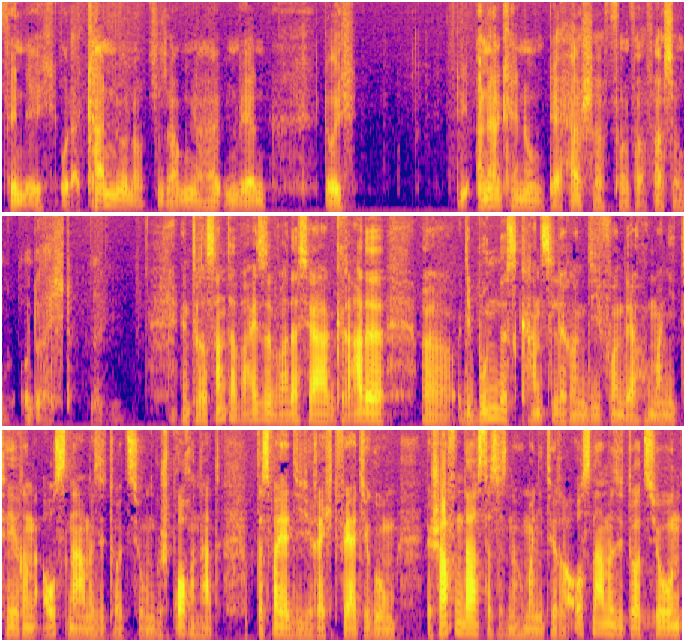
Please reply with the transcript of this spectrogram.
finde ich, oder kann nur noch zusammengehalten werden durch die Anerkennung der Herrschaft von Verfassung und Recht. Interessanterweise war das ja gerade äh, die Bundeskanzlerin, die von der humanitären Ausnahmesituation gesprochen hat. Das war ja die Rechtfertigung. Wir schaffen das, das ist eine humanitäre Ausnahmesituation.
